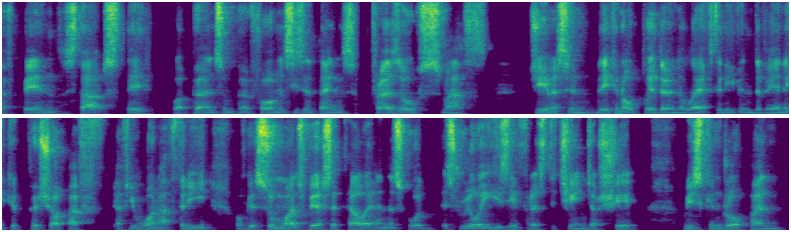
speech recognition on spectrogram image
if Ben starts to put in some performances and things, Frizzell, Smith, Jameson, they can all play down the left, and even Devaney could push up if if you want a three. We've got so much versatility in the squad. It's really easy for us to change our shape. Rhys can drop in,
